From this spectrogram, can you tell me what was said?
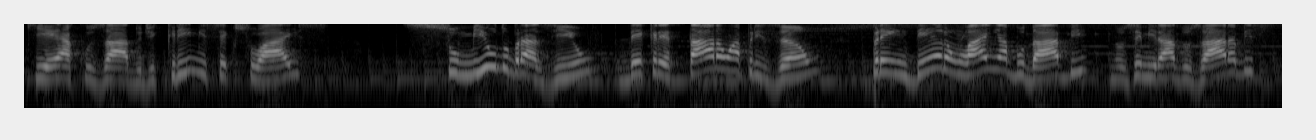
que é acusado de crimes sexuais, sumiu do Brasil, decretaram a prisão, prenderam lá em Abu Dhabi, nos Emirados Árabes.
